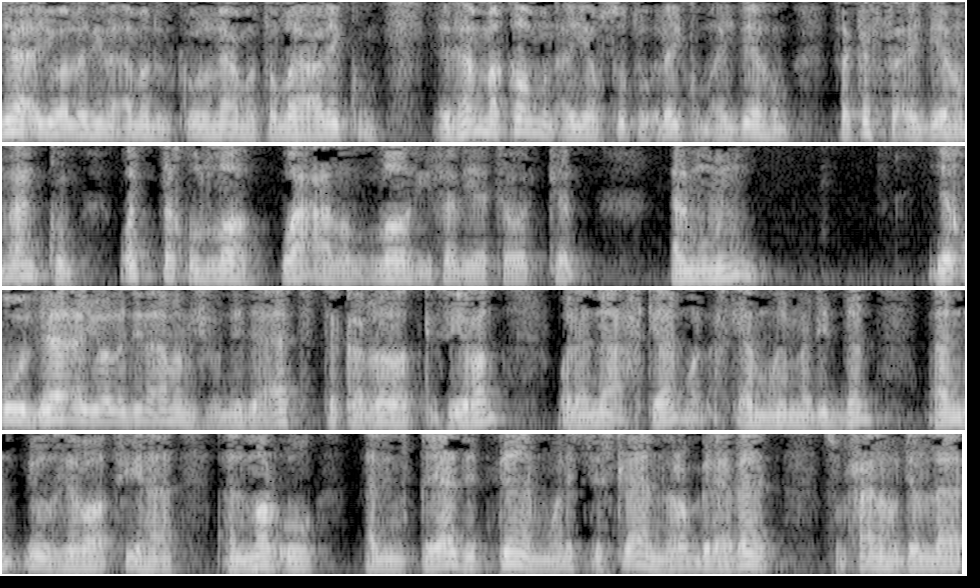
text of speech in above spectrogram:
يا أيها الذين أمنوا اذكروا نعمة الله عليكم. إذ هم قوم أن يبسطوا إليكم أيديهم فكف أيديهم عنكم واتقوا الله وعلى الله فليتوكل المؤمنون. يقول يا أيها الذين أمنوا شوف النداءات تكررت كثيرا ولأنها أحكام والأحكام مهمة جدا أن يظهر فيها المرء الانقياد التام والاستسلام لرب العباد سبحانه جل,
